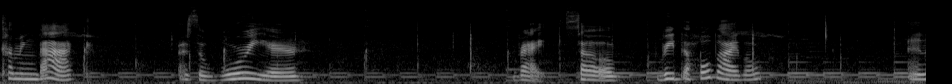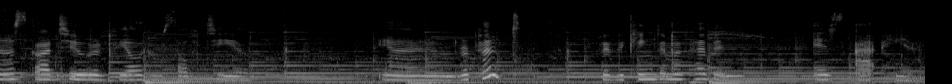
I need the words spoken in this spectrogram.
coming back as a warrior. Right. So read the whole Bible and ask God to reveal Himself to you. And repent, for the kingdom of heaven is at hand.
